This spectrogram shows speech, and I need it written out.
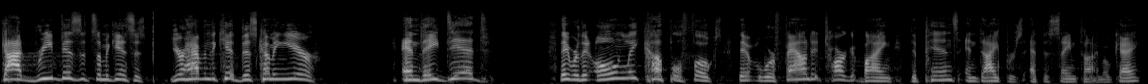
God revisits them again, says, You're having the kid this coming year. And they did. They were the only couple, folks, that were found at Target buying Depends and diapers at the same time, okay?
